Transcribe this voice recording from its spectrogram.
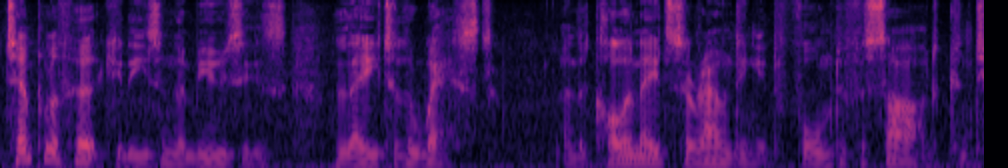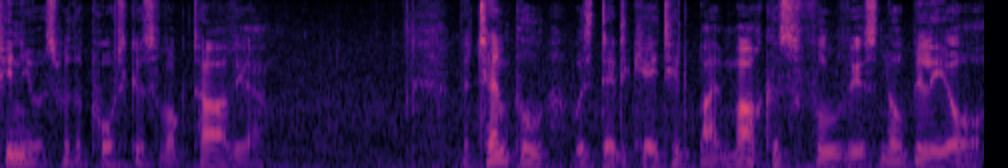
Temple of Hercules and the Muses lay to the west, and the colonnade surrounding it formed a facade continuous with the porticus of Octavia. The temple was dedicated by Marcus Fulvius Nobilior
